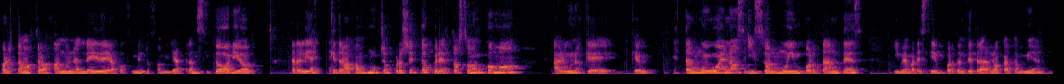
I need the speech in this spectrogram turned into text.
Ahora estamos trabajando una ley de acogimiento familiar transitorio. La realidad es que trabajamos muchos proyectos, pero estos son como algunos que, están muy buenos y son muy importantes y me parecía importante traerlo acá también.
